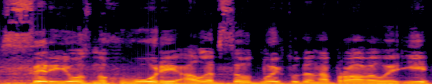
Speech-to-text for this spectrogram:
серйозно хворі, але все одно їх туди направили. І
